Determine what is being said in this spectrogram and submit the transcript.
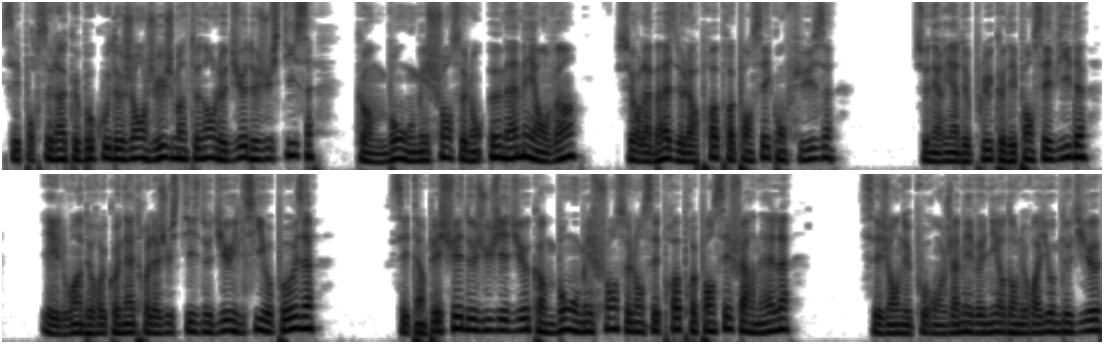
C'est pour cela que beaucoup de gens jugent maintenant le Dieu de justice comme bon ou méchant selon eux-mêmes et en vain, sur la base de leurs propres pensées confuses. Ce n'est rien de plus que des pensées vides, et loin de reconnaître la justice de Dieu, ils s'y opposent. C'est un péché de juger Dieu comme bon ou méchant selon ses propres pensées charnelles. Ces gens ne pourront jamais venir dans le royaume de Dieu.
